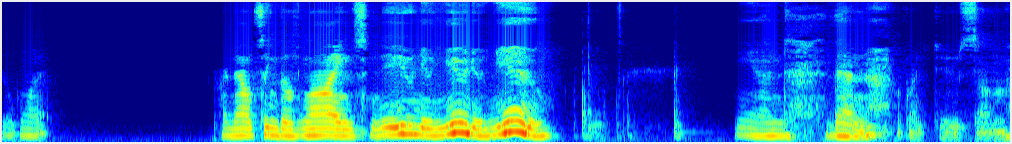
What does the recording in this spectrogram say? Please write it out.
We don't want it. Pronouncing those lines. New, new, new, new, new. And then we're going to do some,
